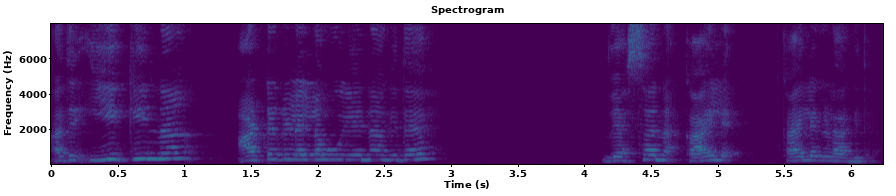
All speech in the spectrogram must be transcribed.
ಆದರೆ ಈಗಿನ ಆಟಗಳೆಲ್ಲವೂ ಏನಾಗಿದೆ? ವ್ಯಸನ, ಕಾಯಿಲೆ, ಕಾಯಿಲೆಗಳಾಗಿದೆ.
